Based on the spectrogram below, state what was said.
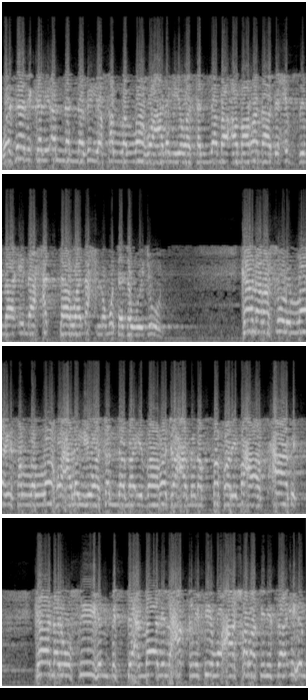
وذلك لأن النبي صلى الله عليه وسلم أمرنا بحفظ مائنا حتى ونحن متزوجون. كان رسول الله صلى الله عليه وسلم إذا رجع من السفر مع أصحابه كان يوصيهم باستعمال العقل في معاشرة نسائهم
